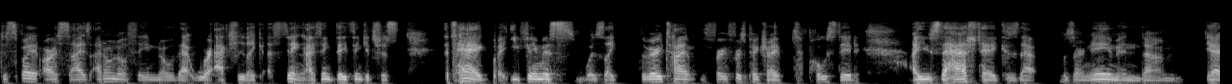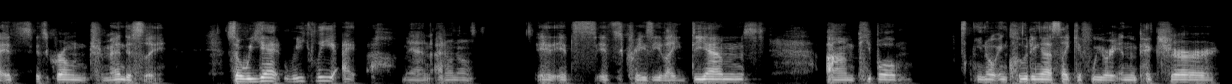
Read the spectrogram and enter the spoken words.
despite our size, I don't know if they know that we're actually like a thing. I think they think it's just a tag, but Eat Famous was like the very time, the very first picture I posted, I used the hashtag because that was our name. And um, yeah, it's, it's grown tremendously. So we get weekly, I, oh, man, I don't know it, it's it's crazy like DMs, um, people, you know, including us like if we were in the picture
